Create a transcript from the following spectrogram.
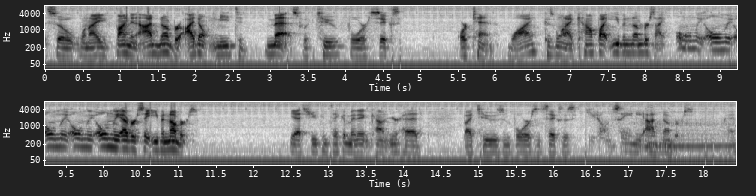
So when I find an odd number, I don't need to mess with 2, 4, 6, or 10. Why? Because when I count by even numbers, I only, only, only, only, only ever say even numbers. Yes, you can take a minute and count in your head by 2s and 4s and 6s. You don't say any odd numbers. Okay.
